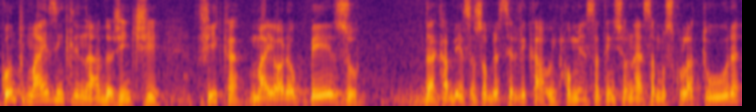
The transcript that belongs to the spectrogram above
Quanto mais inclinado a gente fica, maior é o peso da cabeça sobre a cervical e começa a tensionar essa musculatura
